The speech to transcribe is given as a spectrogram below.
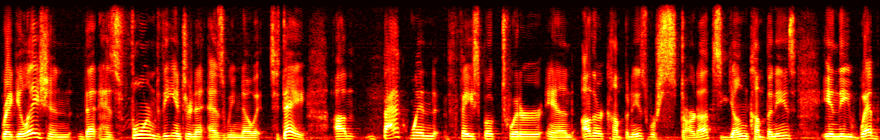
regulation that has formed the internet as we know it today. Um, back when Facebook, Twitter, and other companies were startups, young companies in the web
